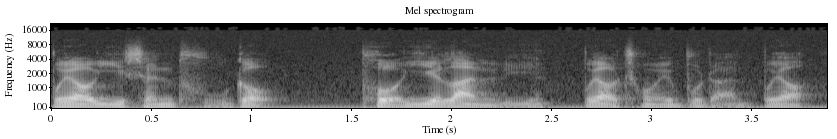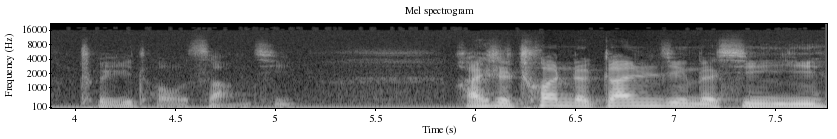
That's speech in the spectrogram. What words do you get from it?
不要一身土垢、破衣烂履，不要成为不染，不要垂头丧气，还是穿着干净的新衣，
